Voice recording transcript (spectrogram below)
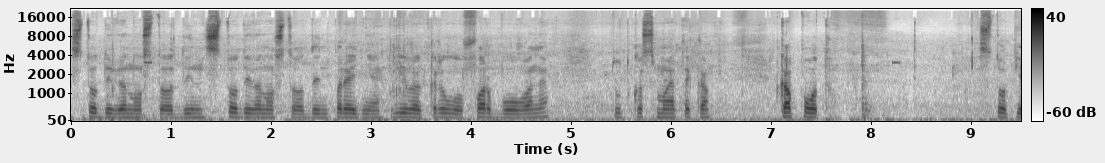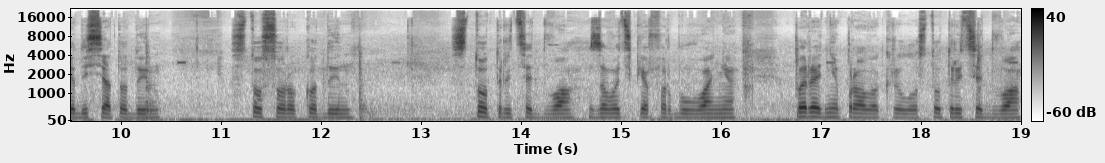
191, 191. Переднє ліве крило фарбоване. Тут косметика. Капот 151, 141, 132 заводське фарбування. Переднє праве крило 132,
